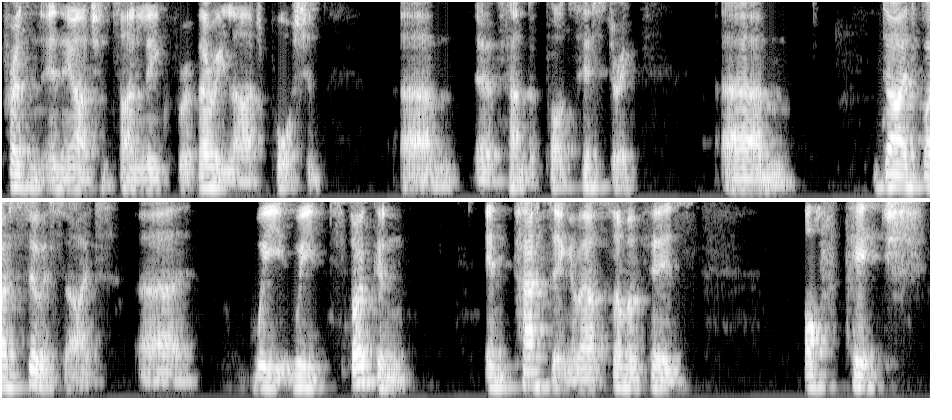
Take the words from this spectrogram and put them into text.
present in the Argentine League for a very large portion um, of Hand of Pod's history. Um, died by suicide. Uh, we we'd spoken in passing about some of his off-pitch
